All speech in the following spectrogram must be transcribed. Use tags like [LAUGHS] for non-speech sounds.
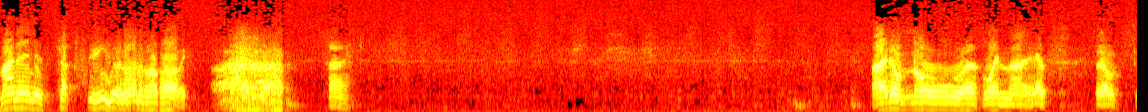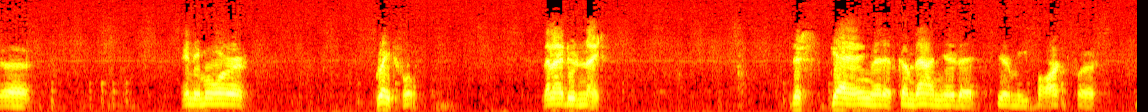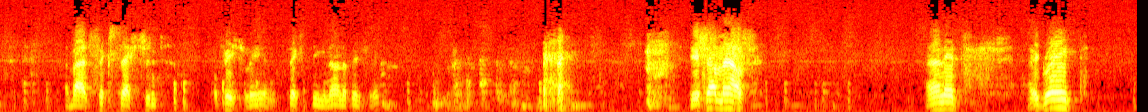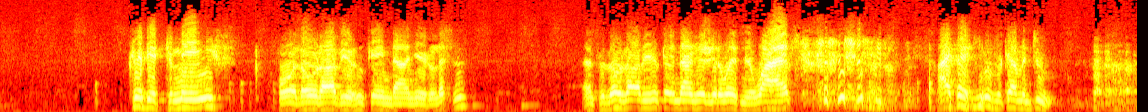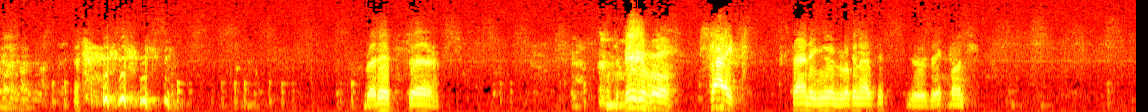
My name is Chuck C. and I'm an alcoholic. Hi. I don't know uh, when I have felt uh, any more grateful than I do tonight. This gang that has come down here to hear me bark for about six sections officially and 16 unofficially. [COUGHS] You're something else. And it's a great tribute to me for those of you who came down here to listen. And for those of you who came down here to get away from your wives, [LAUGHS] I thank you for coming too. But it's, uh, it's a beautiful sight standing here and looking at this. You're a great bunch.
